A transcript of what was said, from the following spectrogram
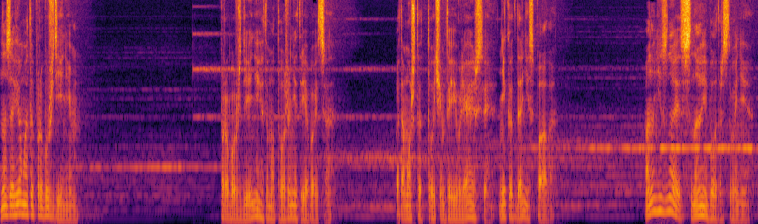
Назовем это пробуждением. Пробуждение этому тоже не требуется, потому что то, чем ты являешься, никогда не спало. Оно не знает сна и бодрствования –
